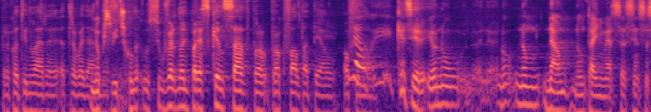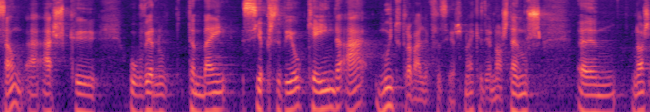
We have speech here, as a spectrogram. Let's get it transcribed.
Para continuar a, a trabalhar? Não percebi, desculpa. O seu governo não lhe parece cansado para, para o que falta até ao, ao não, final? Eh, quer dizer, eu não, não, não, não, não tenho essa sensação. Acho que o governo também se apercebeu que ainda há muito trabalho a fazer, não é? Quer dizer, nós estamos. Hum, nós,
